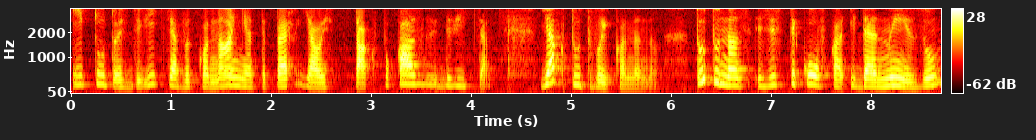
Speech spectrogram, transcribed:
І тут, ось дивіться, виконання. Тепер я ось так показую. Дивіться, як тут виконано. Тут у нас зістиковка йде низу,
